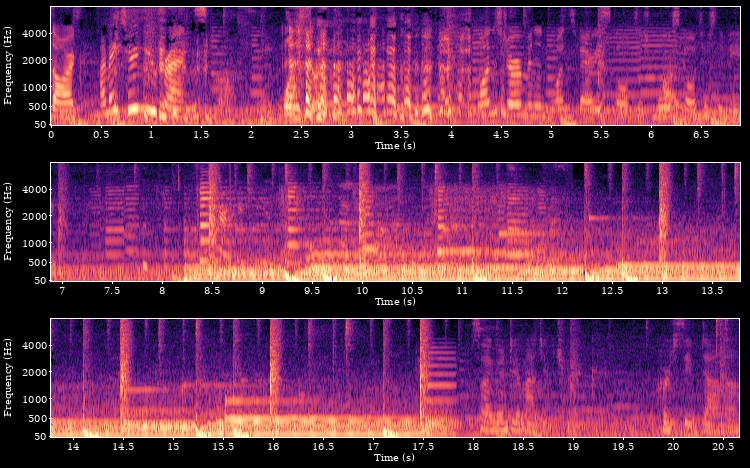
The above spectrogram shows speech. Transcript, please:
dark. I made two new friends. One's German. one's German and one's very Scottish, more Scottish than me. So I'm going to do a magic trick, courtesy of Dana.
